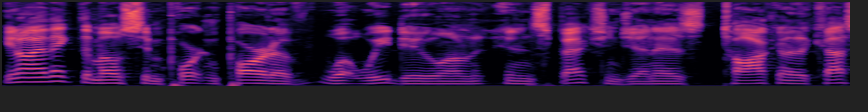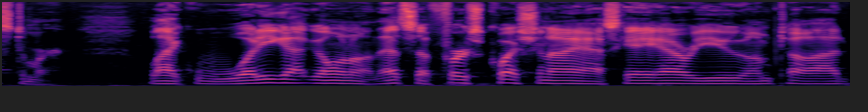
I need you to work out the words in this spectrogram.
You know, I think the most important part of what we do on inspection, Jenna, is talking to the customer. Like, what do you got going on? That's the first question I ask. Hey, how are you? I'm Todd.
